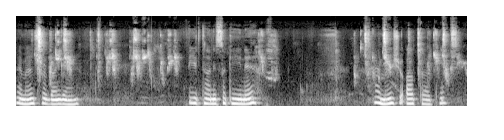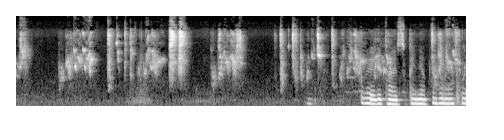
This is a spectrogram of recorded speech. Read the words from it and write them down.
Hemen şuradan gene bir tane sık iğne. Hemen şu alttaki. Buraya bir tane sık iğne yaptım. Hemen şu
